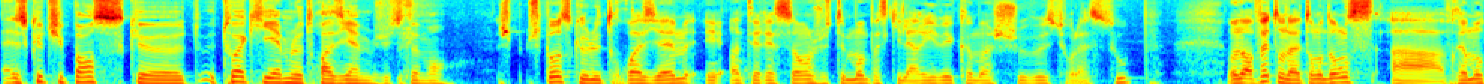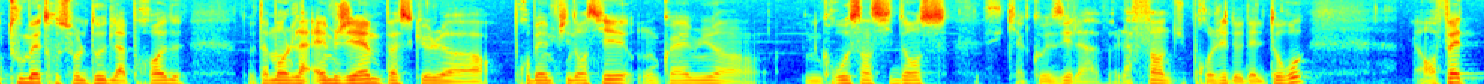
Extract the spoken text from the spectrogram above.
Est-ce que tu penses que, toi qui aimes le troisième, justement, je, pense que le troisième est intéressant justement parce qu'il arrivait comme un cheveu sur la soupe. On a- en fait, on a tendance à vraiment tout mettre sur le dos de la prod, notamment de la MGM, parce que leurs problèmes financiers ont quand même eu un- une grosse incidence, ce qui a causé la, la fin du projet de Del Toro. En fait,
